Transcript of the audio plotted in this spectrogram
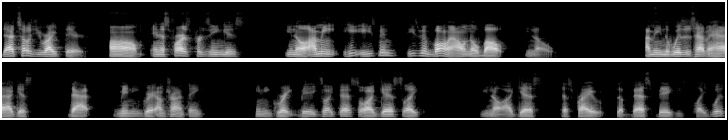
that tells you right there. Um, and as far as Porzingis, you know, I mean, he he's been he's been balling. I don't know about you know. I mean, the Wizards haven't had, I guess, that many great. I'm trying to think any great bigs like that. So I guess like, you know, I guess that's probably the best big he's played with.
